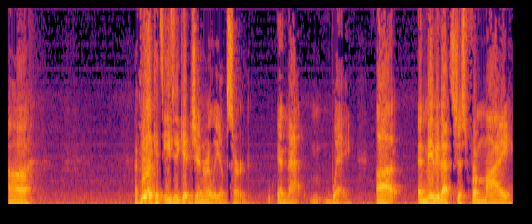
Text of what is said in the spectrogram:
uh, I feel like it's easy to get generally absurd in that way, uh, and maybe that's just from my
